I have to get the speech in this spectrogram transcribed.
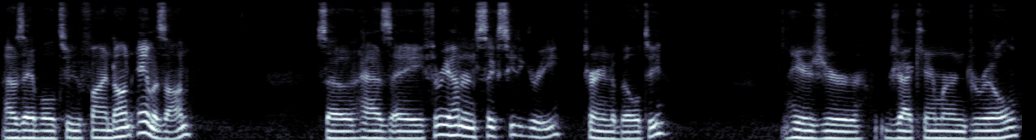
I was able to find on Amazon. So it has a 360 degree turning ability. Here's your jackhammer and drill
